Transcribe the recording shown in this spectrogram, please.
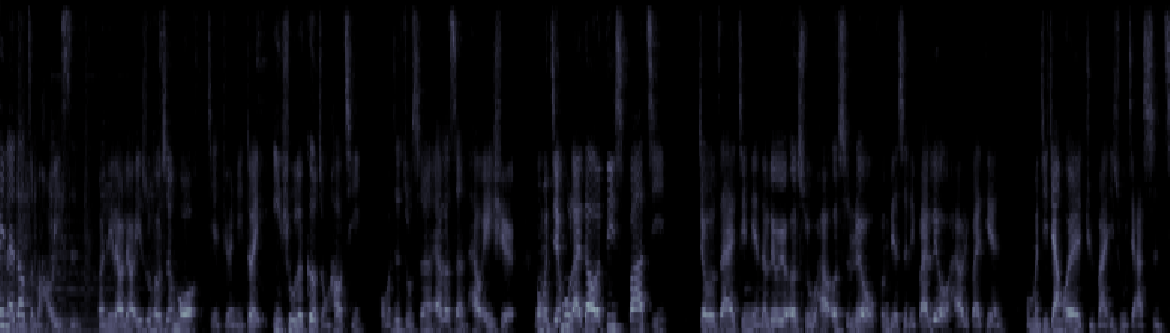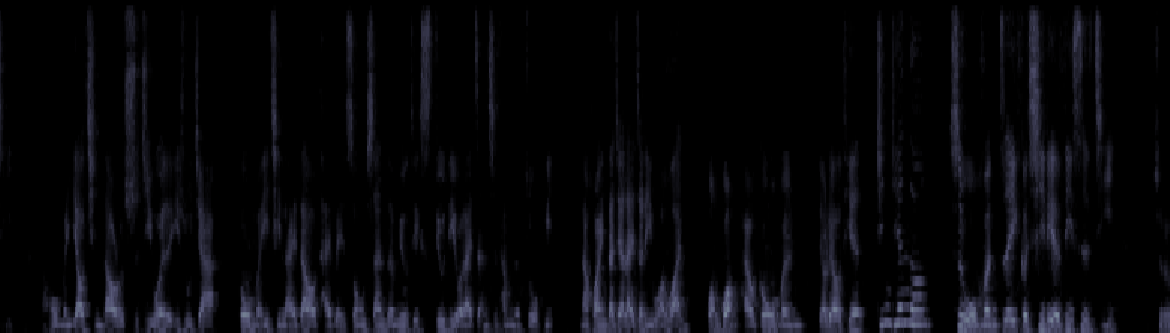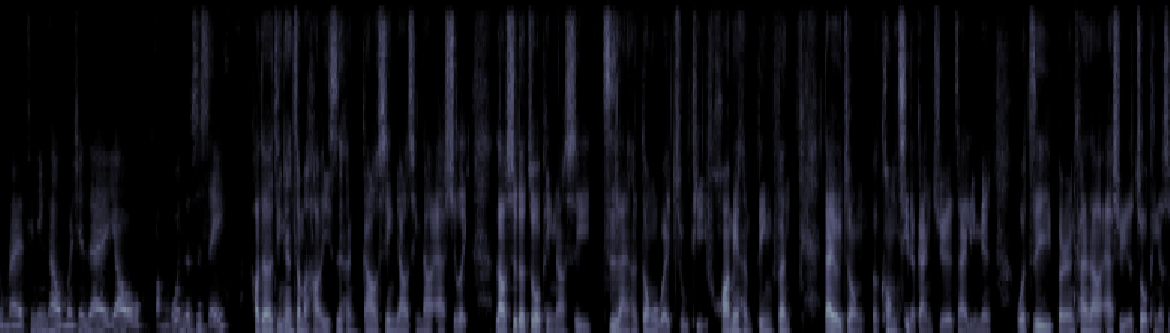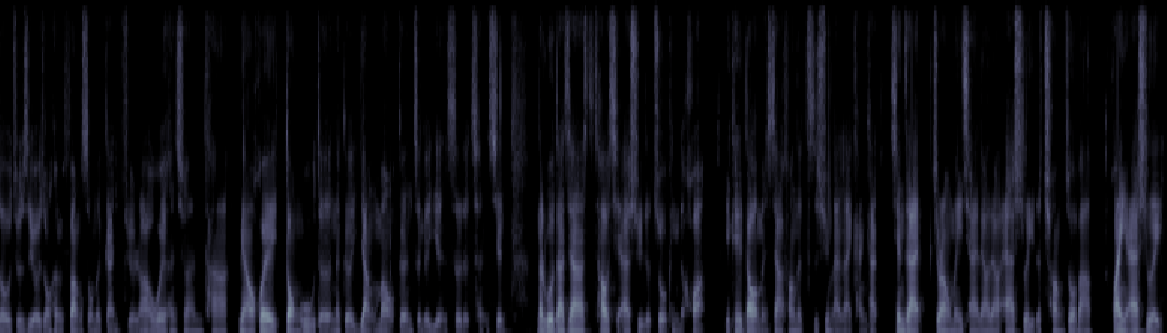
欢迎来到怎么好意思，和你聊聊艺术和生活，解决你对艺术的各种好奇。我们是主持人 Alison，还有 Asia。我们节目来到了第十八集，就在今年的六月二十五还有二十六，分别是礼拜六还有礼拜天，我们即将会举办艺术家市集。然后我们邀请到了十几位的艺术家，跟我们一起来到台北松山的 Mutic Studio 来展示他们的作品。那欢迎大家来这里玩玩、逛逛，还有跟我们聊聊天。今天呢，是我们这个系列的第四集，所以我们来听听看，我们现在要访问的是谁。好的，今天怎么好意思？很高兴邀请到 Ashley 老师的作品呢，是以自然和动物为主题，画面很缤纷，带有一种呃空气的感觉在里面。我自己本人看到 Ashley 的作品的时候，就是有一种很放松的感觉，然后我也很喜欢他描绘动物的那个样貌跟整个颜色的呈现。那如果大家好奇 Ashley 的作品的话，也可以到我们下方的资讯栏来看看。现在就让我们一起来聊聊 Ashley 的创作吧，欢迎 Ashley。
